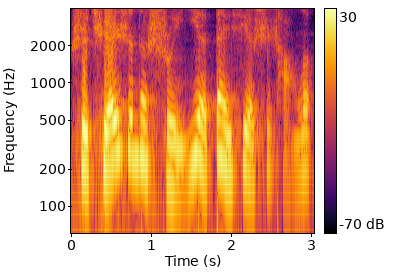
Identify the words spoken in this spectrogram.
是全身的水液代谢失常了，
